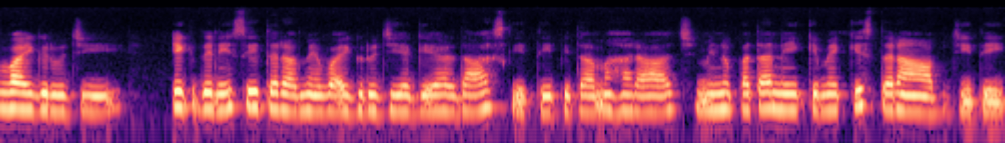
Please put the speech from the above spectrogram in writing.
ਵਾਹਿਗੁਰੂ ਜੀ, ਇੱਕ ਦਿਨ ਇਸੇ ਤਰ੍ਹਾਂ ਮੈਂ ਵਾਹਿਗੁਰੂ ਜੀ ਅੱਗੇ ਅਰਦਾਸ ਕੀਤੀ, ਪਿਤਾ ਮਹਾਰਾਜ, ਮੈਨੂੰ ਪਤਾ ਨਹੀਂ ਕਿ ਮੈਂ ਕਿਸ ਤਰ੍ਹਾਂ ਆਪ ਜੀ ਦੇ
